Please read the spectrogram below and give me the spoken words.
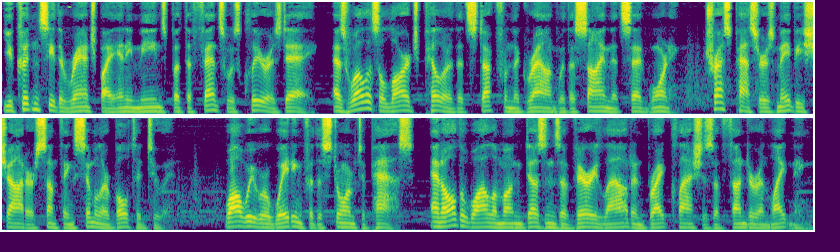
You couldn't see the ranch by any means, but the fence was clear as day, as well as a large pillar that stuck from the ground with a sign that said warning, trespassers may be shot or something similar bolted to it. While we were waiting for the storm to pass, and all the while among dozens of very loud and bright clashes of thunder and lightning,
